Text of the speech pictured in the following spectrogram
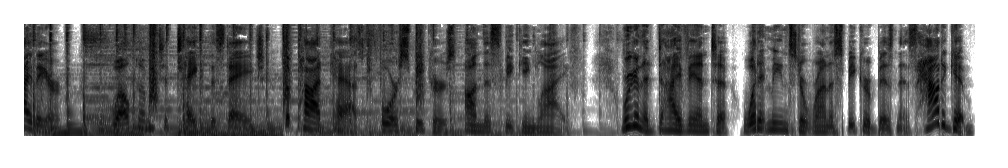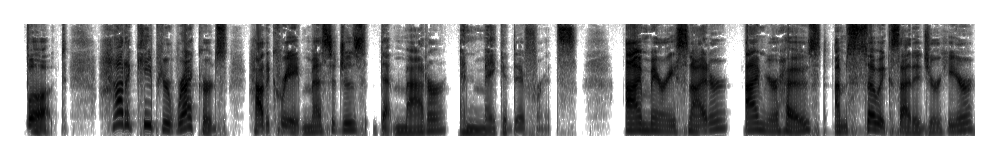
Hi there. Welcome to Take the Stage, the podcast for speakers on the speaking life. We're going to dive into what it means to run a speaker business, how to get booked, how to keep your records, how to create messages that matter and make a difference. I'm Mary Snyder. I'm your host. I'm so excited you're here,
